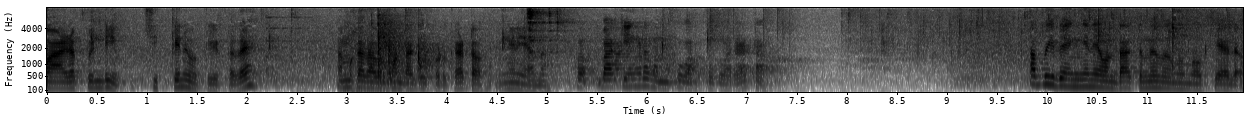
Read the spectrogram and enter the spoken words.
വാഴപ്പിണ്ടിയും ചിക്കനും ഒക്കെ ഇട്ടതേ. നമുക്കത് അവർക്ക് ഉണ്ടാക്കി കൊടുക്കാം കേട്ടോ. എങ്ങനെയാണ് അപ്പോൾ ബാക്കിയും കൂടെ നമുക്ക് വറുത്ത് പോരാം കേട്ടോ. അപ്പോൾ ഇതെങ്ങനെയാണ് ഉണ്ടാക്കുന്നതെന്ന് നോക്കിയാലോ.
